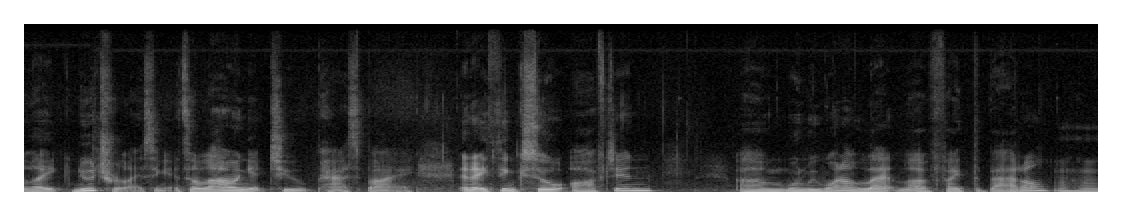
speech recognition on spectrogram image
like neutralizing it. It's allowing it to pass by. And I think so often um, when we want to let love fight the battle, Mm-hmm.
